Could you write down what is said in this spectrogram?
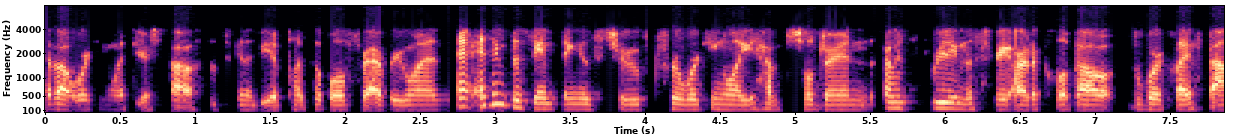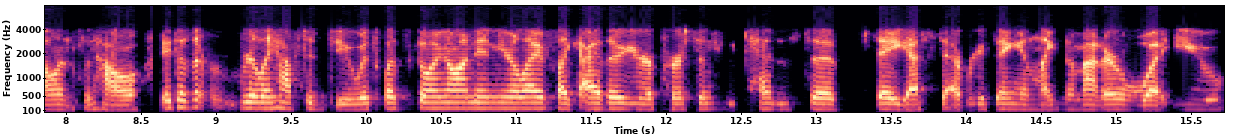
about working with your spouse that's going to be applicable for everyone. I think the same thing is true for working while you have children. I was reading this great article about the work life balance and how it doesn't really have to do with what's going on in your life. Like either you're a person who tends to say yes to everything and like no matter what you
